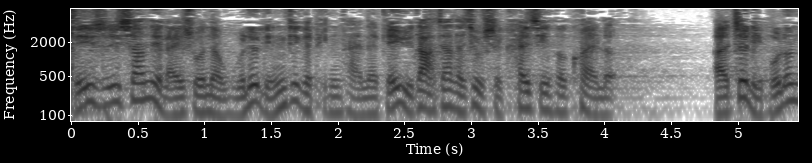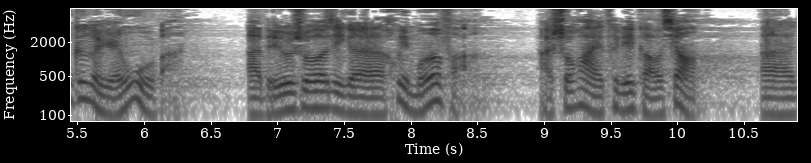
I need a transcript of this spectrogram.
其实相对来说呢，五六零这个平台呢，给予大家的就是开心和快乐。啊，这里不论各个人物吧，啊，比如说这个会模仿，啊，说话也特别搞笑，啊，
